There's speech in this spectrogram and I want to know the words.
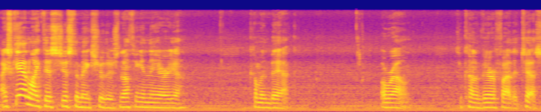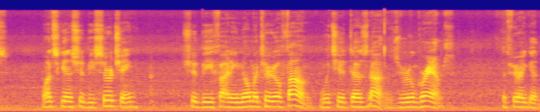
I scan like this just to make sure there's nothing in the area coming back around to kind of verify the test. Once again, should be searching, should be finding no material found, which it does not, zero grams. That's very good.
